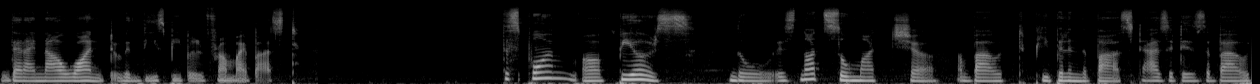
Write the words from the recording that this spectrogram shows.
that i now want with these people from my past. This poem uh, Peers though, is not so much uh, about people in the past as it is about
